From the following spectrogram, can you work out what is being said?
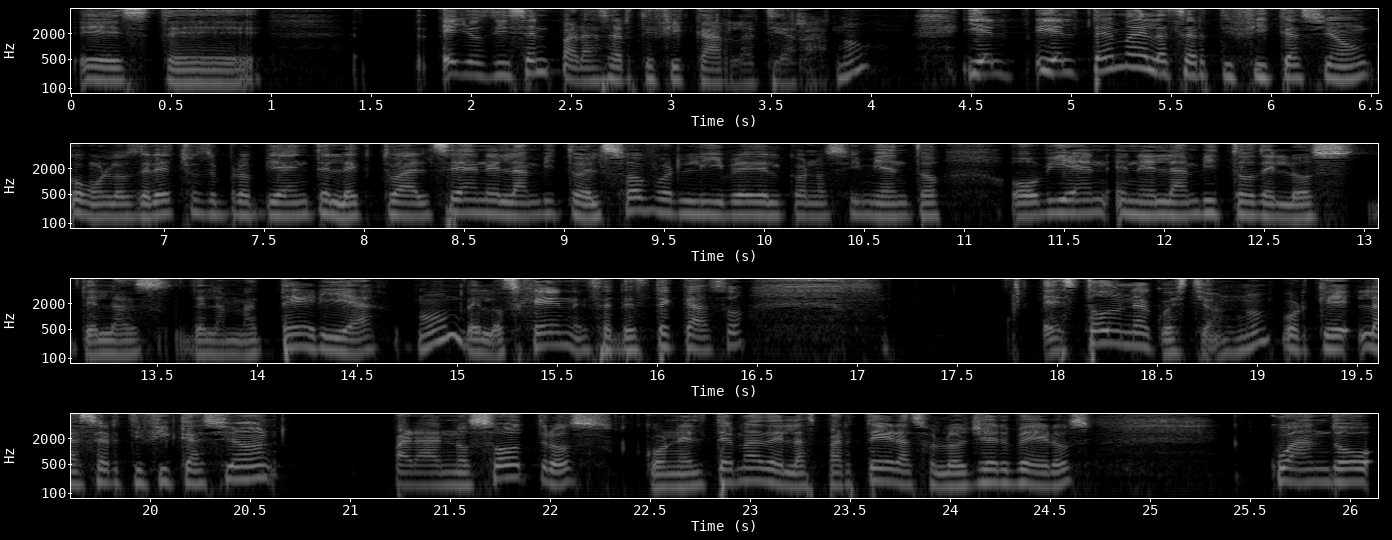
este, ellos dicen para certificar la tierra, ¿no? Y el, tema de la certificación, como los derechos de propiedad intelectual, sea en el ámbito del software libre del conocimiento, o bien en el ámbito de los, de las, de la materia. De los genes, en este caso, es toda una cuestión, ¿no? Porque la certificación para nosotros, con el tema de las parteras o los yerberos, cuando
